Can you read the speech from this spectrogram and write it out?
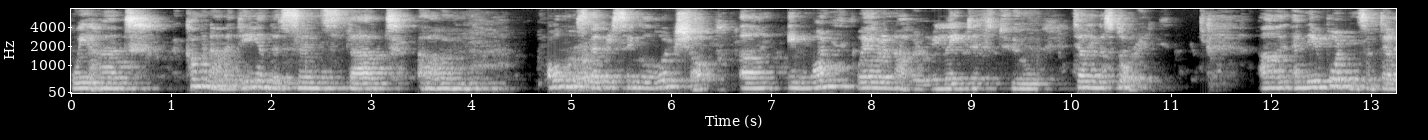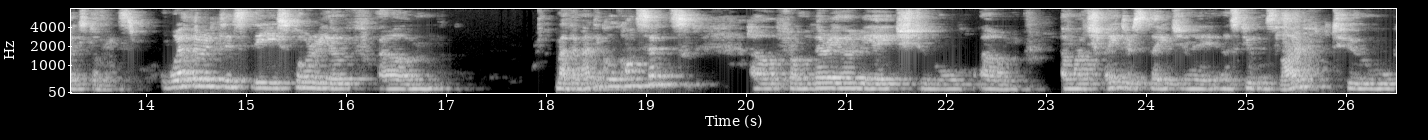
we had commonality in the sense that um, almost every single workshop um, in one way or another related to telling a story uh, and the importance of telling stories. Whether it is the story of um, mathematical concepts uh, from a very early age to um, a much later stage in a, in a student's life to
